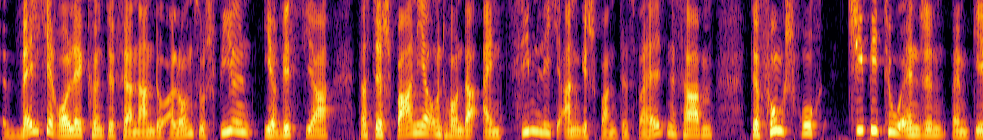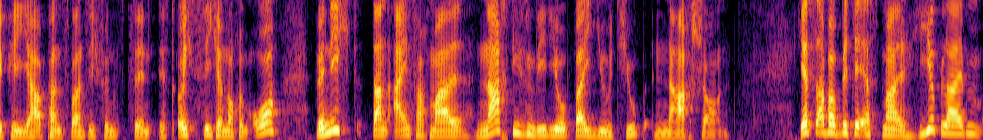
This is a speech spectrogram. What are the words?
welche Rolle könnte Fernando Alonso spielen? Ihr wisst ja, dass der Spanier und Honda ein ziemlich angespanntes Verhältnis haben. Der Funkspruch GP2 Engine beim GP Japan 2015 ist euch sicher noch im Ohr. Wenn nicht, dann einfach mal nach diesem Video bei YouTube nachschauen. Jetzt aber bitte erstmal hier bleiben.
